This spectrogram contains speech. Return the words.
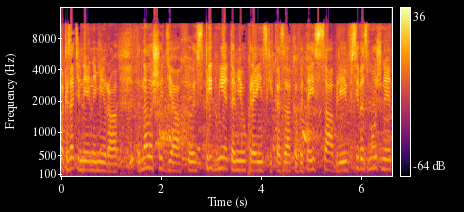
показательные номера на лошадях, э, с предметами украинских казаков. Это и сабли, и всевозможные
